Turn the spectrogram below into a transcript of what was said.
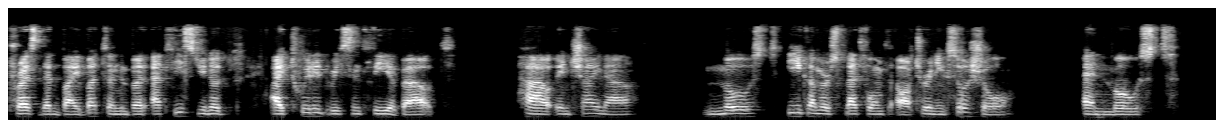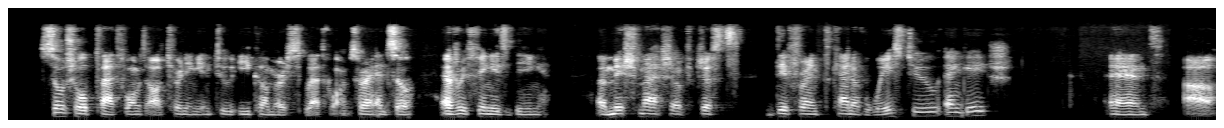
press that buy button, but at least, you know, I tweeted recently about how in China, most e-commerce platforms are turning social and most social platforms are turning into e-commerce platforms, right? And so everything is being a mishmash of just different kind of ways to engage. And uh,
